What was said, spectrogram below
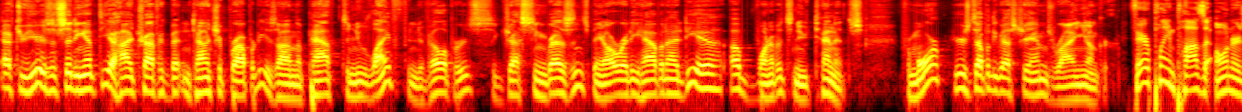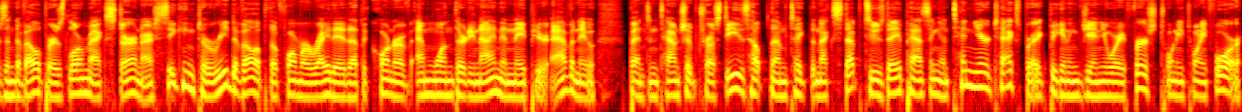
After years of sitting empty, a high traffic Benton Township property is on the path to new life, and developers suggesting residents may already have an idea of one of its new tenants. For more, here's WSJM's Ryan Younger. Fairplain Plaza owners and developers Lormax Stern are seeking to redevelop the former Rite Aid at the corner of M139 and Napier Avenue. Benton Township trustees helped them take the next step Tuesday, passing a 10 year tax break beginning January 1st, 2024.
